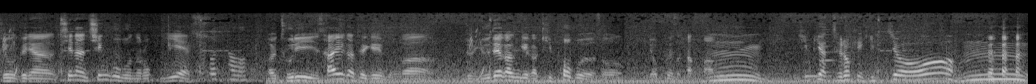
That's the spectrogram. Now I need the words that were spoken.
지금 그냥 친한 친구분으로 yes. 그렇죠. 아, 둘이 사이가 되게 뭔가 좀 유대 관계가 깊어 보여서 옆에서 딱 봐. 음 깊기가 더럽게 깊죠. 음,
